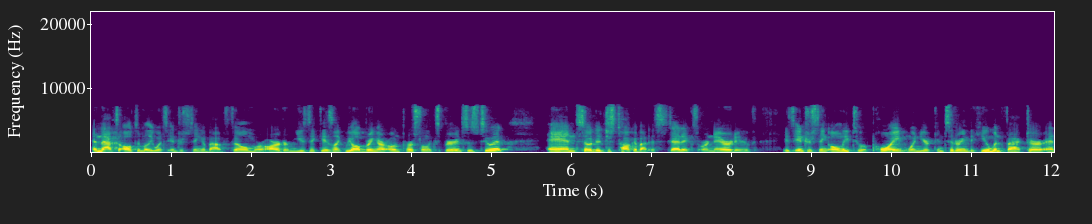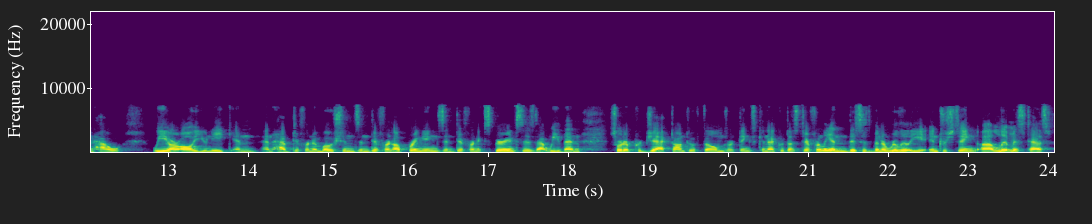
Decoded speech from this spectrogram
And that's ultimately what's interesting about film or art or music is like we all bring our own personal experiences to it. And so to just talk about aesthetics or narrative is interesting only to a point when you're considering the human factor and how we are all unique and, and have different emotions and different upbringings and different experiences that we then sort of project onto films or things connect with us differently. And this has been a really interesting uh, litmus test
